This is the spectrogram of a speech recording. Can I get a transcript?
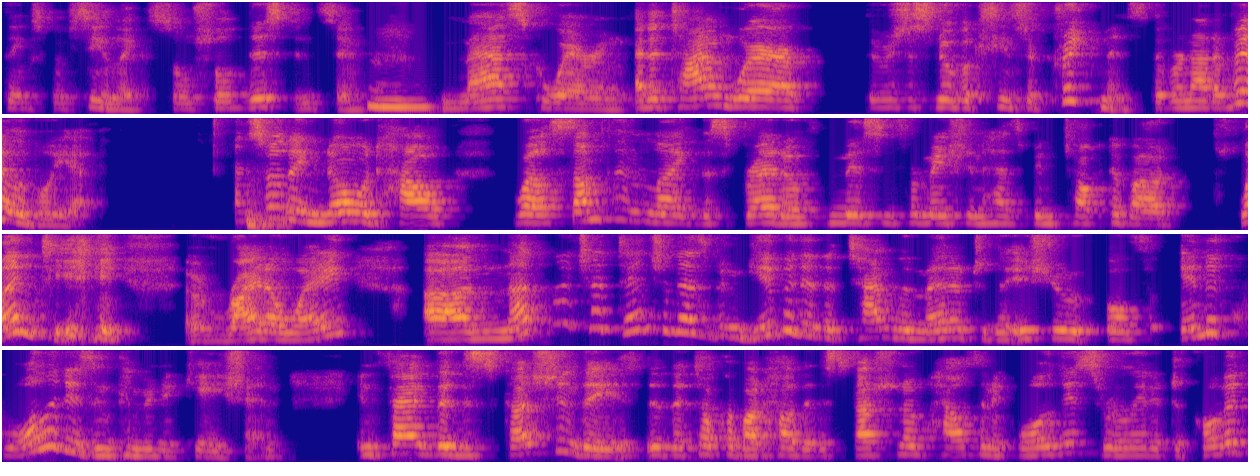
things we've seen, like social distancing, mm. mask wearing, at a time where there was just no vaccines or treatments that were not available yet. And so they note how, while something like the spread of misinformation has been talked about plenty right away, uh, not much attention has been given in a timely manner to the issue of inequalities in communication. In fact, the discussion, they, they talk about how the discussion of health inequalities related to COVID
